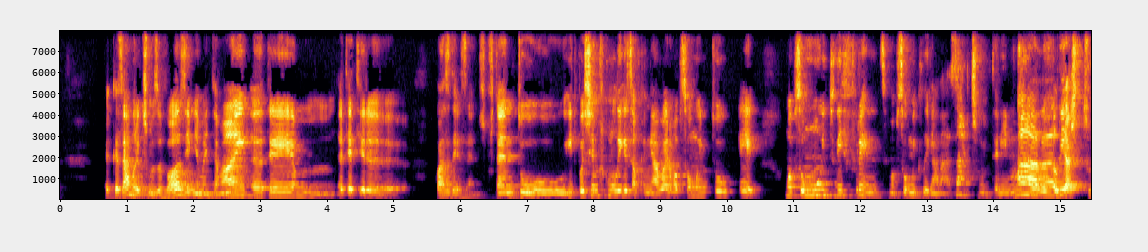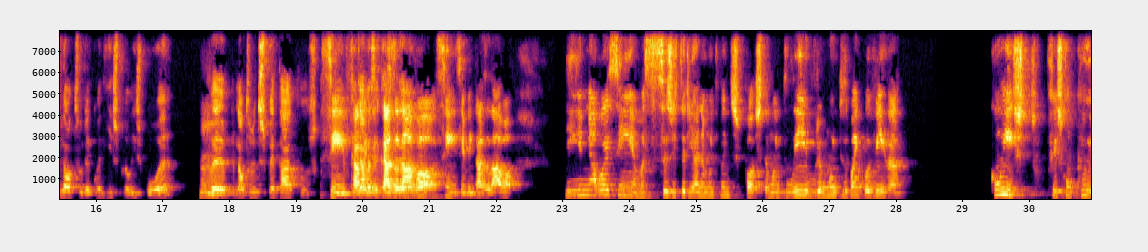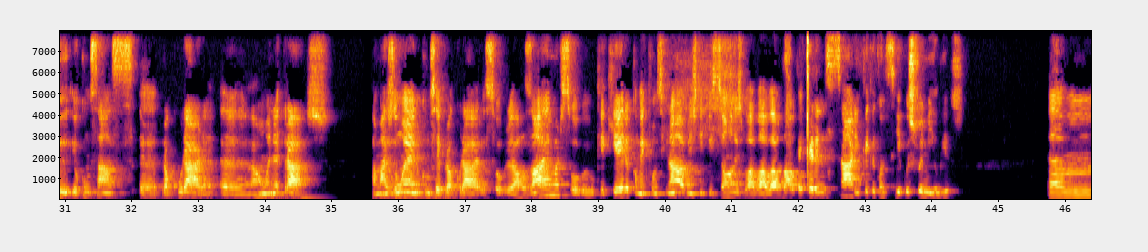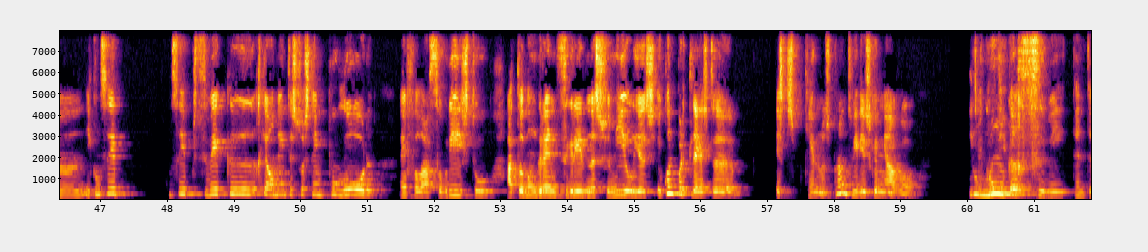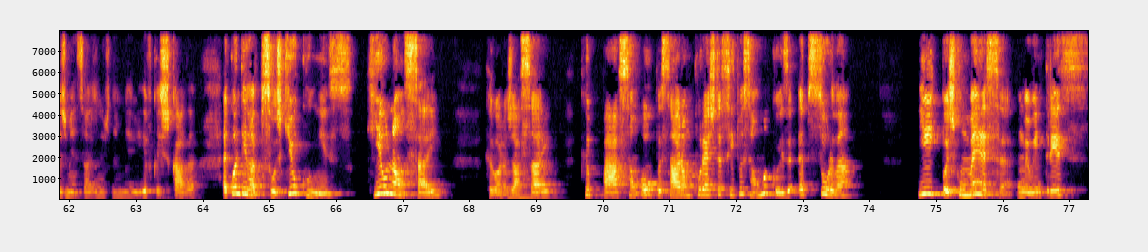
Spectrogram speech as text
a casar, morei com os meus avós e a minha mãe também, até, até ter eh, quase 10 anos. Portanto, e depois sempre com uma ligação, porque a minha avó era uma pessoa muito. É, uma pessoa muito diferente, uma pessoa muito ligada às artes, muito animada. Aliás, tu na altura, quando ias para Lisboa, hum. para, na altura dos espetáculos, sim, ficava em casa, casa da avó, sim, sempre em casa da avó. E a minha avó é assim, é uma sagitariana muito bem disposta, muito livre, muito de bem com a vida. Com isto, fez com que eu começasse a procurar, há um ano atrás, há mais de um ano, comecei a procurar sobre Alzheimer, sobre o que é que era, como é que funcionava, instituições, blá blá blá blá, o que é que era necessário, o que é que acontecia com as famílias. Um, e comecei comecei a perceber que realmente as pessoas têm pudor em falar sobre isto, há todo um grande segredo nas famílias. Eu, quando partilhei esta, estes pequenos pronto, vídeos com a minha avó, eu nunca recebi tantas mensagens na minha vida, eu fiquei chocada. A quantidade de pessoas que eu conheço, que eu não sei, que agora já sei, que passam ou passaram por esta situação. Uma coisa absurda. E depois começa o meu interesse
